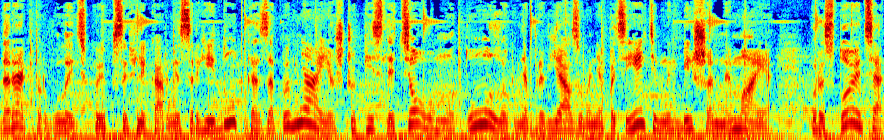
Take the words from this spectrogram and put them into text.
Директор Волинської психлікарні Сергій Дудка запевняє, що після цього мотузок для прив'язування пацієнтів в них більше немає. Користуються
